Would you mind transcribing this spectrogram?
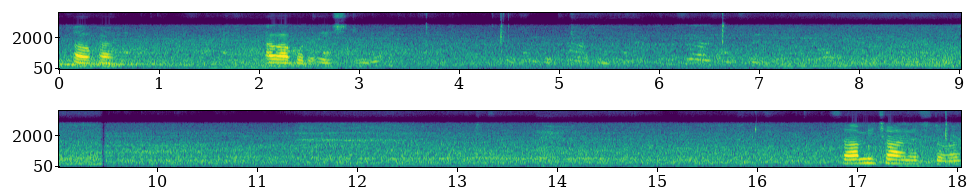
Street. So I'll meet y'all in the store.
